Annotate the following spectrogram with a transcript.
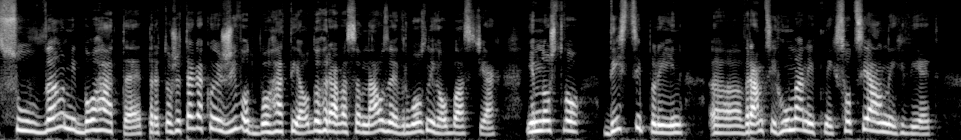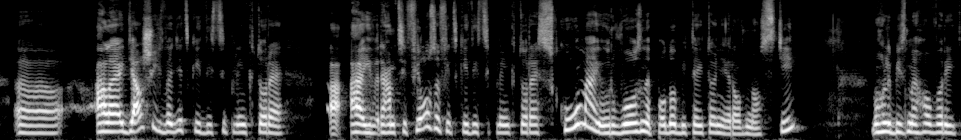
sú veľmi bohaté, pretože tak ako je život bohatý a odohráva sa naozaj v rôznych oblastiach, je množstvo disciplín, v rámci humanitných, sociálnych vied, ale aj ďalších vedeckých disciplín, ktoré aj v rámci filozofických disciplín, ktoré skúmajú rôzne podoby tejto nerovnosti. Mohli by sme hovoriť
